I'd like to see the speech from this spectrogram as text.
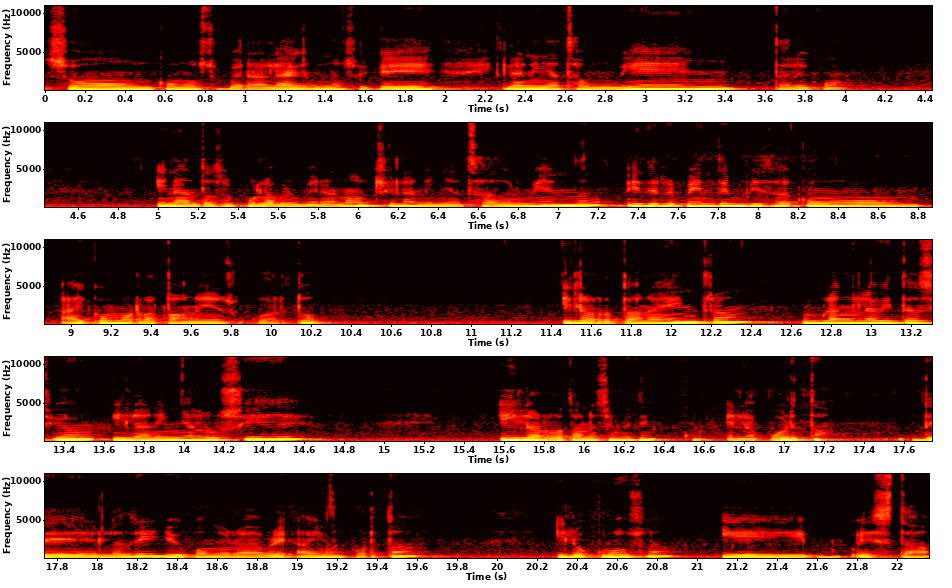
son como súper alegres, no sé qué, y la niña está muy bien, tal y cual. Y nada, entonces por la primera noche la niña está durmiendo y de repente empieza como, hay como ratones en su cuarto. Y los ratones entran, en plan en la habitación, y la niña los sigue, y los ratones se meten en la puerta del ladrillo, y cuando la abre hay un portal, y lo cruza, y está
